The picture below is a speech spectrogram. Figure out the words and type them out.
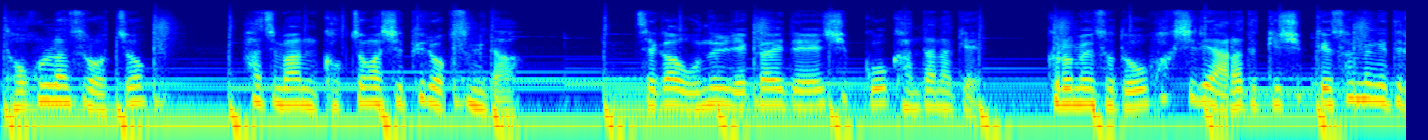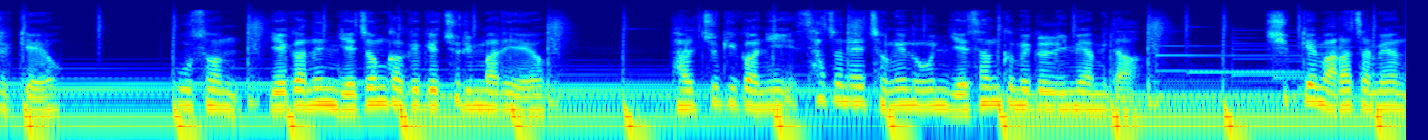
더 혼란스러웠죠? 하지만 걱정하실 필요 없습니다. 제가 오늘 예가에 대해 쉽고 간단하게 그러면서도 확실히 알아듣기 쉽게 설명해 드릴게요. 우선 예가는 예정 가격의 줄임말이에요. 발주기관이 사전에 정해놓은 예상 금액을 의미합니다. 쉽게 말하자면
